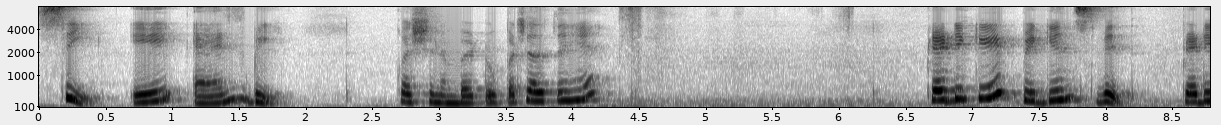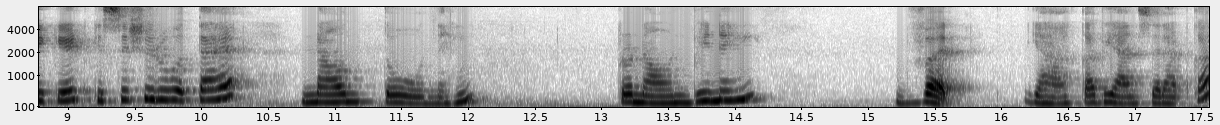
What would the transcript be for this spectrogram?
C A and B question number two पर चलते हैं। प्रेडिकेट बिगिंस विद प्रेडिकेट किससे शुरू होता है? नाउन तो नहीं प्रोनाउन भी नहीं वर्ब यहाँ का भी आंसर आपका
